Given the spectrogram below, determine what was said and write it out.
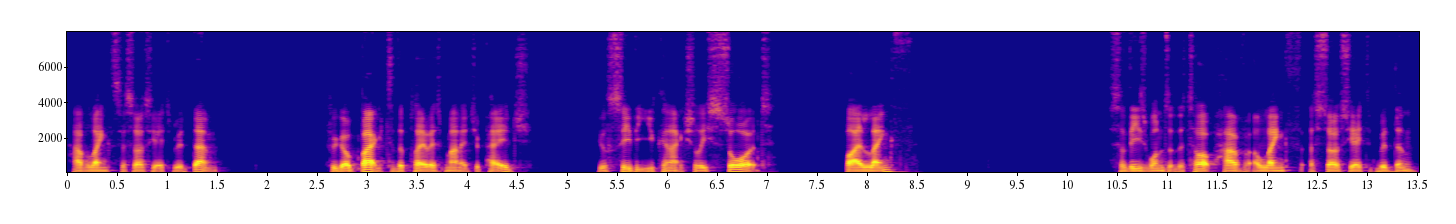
have lengths associated with them. If we go back to the playlist manager page, you'll see that you can actually sort by length. So these ones at the top have a length associated with them.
